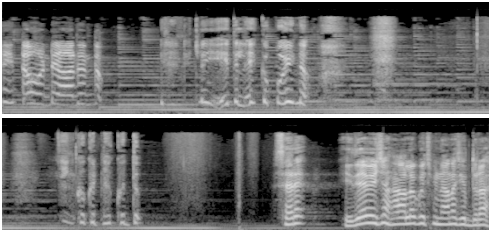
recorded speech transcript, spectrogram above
నీతో ఉండే ఆనందం. రెండిట్లో ఏది లేకపోయినా ఇంకొకటి నాకొద్దు. సరే ఇదే విషయం హాల్లోకి వచ్చి మీ నాన్న చెప్దురా.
